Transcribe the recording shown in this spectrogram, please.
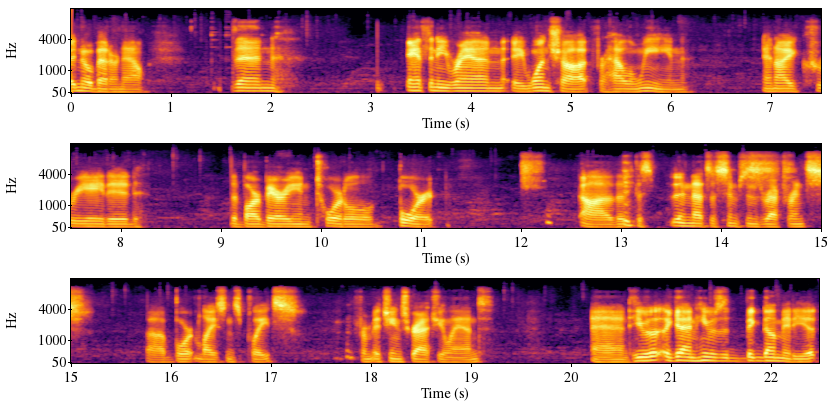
I know better now. Then Anthony ran a one shot for Halloween, and I created the barbarian turtle Bort. Uh, the, this, and that's a Simpsons reference. Uh, Bort license plates from Itchy and Scratchy Land. And he was again, he was a big dumb idiot.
